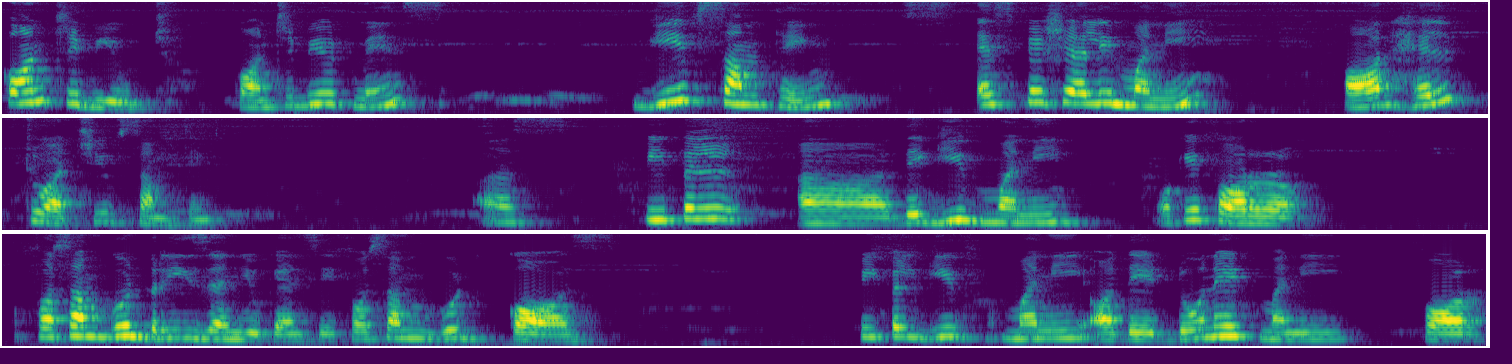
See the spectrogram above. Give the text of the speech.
Contribute. Contribute means give something especially money or help to achieve something. Uh, people uh, they give money okay for for some good reason you can say for some good cause. People give money or they donate money for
